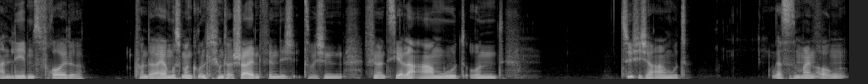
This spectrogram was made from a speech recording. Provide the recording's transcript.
an Lebensfreude. Von daher muss man gründlich unterscheiden, finde ich, zwischen finanzieller Armut und psychischer Armut. Das ist in meinen Augen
